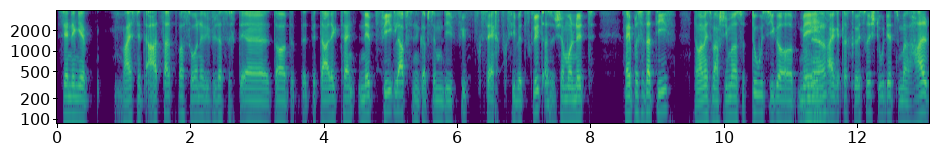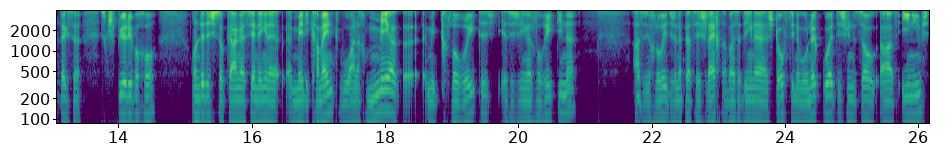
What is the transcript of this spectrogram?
Sie haben irgendwie, ich weiss nicht, die Anzahl Personen, wie viel das sich äh, da beteiligt haben. Nicht viel, glaube ich. Es sind, glaube ich, um die 50, 60, 70 Leute. Also schon mal nicht repräsentativ. Normalerweise machst du immer so Tausender oder mehr, Ja. eigentlich größere Studien, um halbwegs ein das Gespür zu bekommen. Und dort ist es so gegangen, sie haben ein Medikament, wo eigentlich mega äh, mit Chlorid ist, es ist irgendein Chlorid drin. Also Chlorid ist ja nicht per se schlecht, aber es hat irgendeinen Stoff drin, der nicht gut ist, wenn du so äh, einnimmst.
